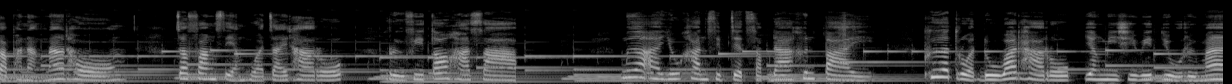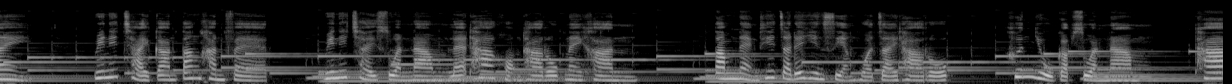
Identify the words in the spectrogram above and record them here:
กับผนังหน้าท้อง จะฟังเสียงหัวใจทารก หรือ fetal heart sound เมื่ออายุครรภ์17 สัปดาห์ขึ้นไป เพื่อตรวจดูว่าทารกยังมีชีวิตอยู่หรือไม่ วินิจฉัยการตั้งครรภ์แฝดวินิจฉัยส่วนนำและท่าของทารกในครรภ์ตำแหน่งที่จะได้ยินเสียงหัวใจทารก ขึ้นอยู่กับส่วนนำท่า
